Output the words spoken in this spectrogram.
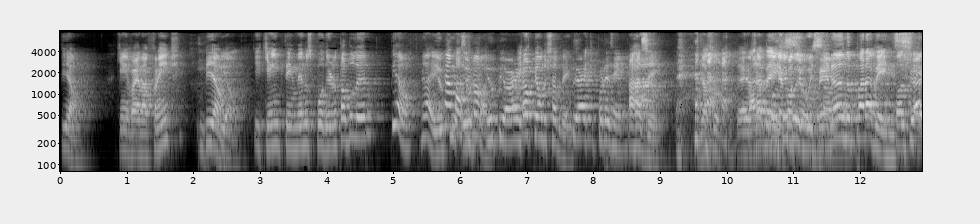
Peão. Quem vai na frente? Peão. Peão. E quem tem menos poder no tabuleiro? Peão. Não, e, o, É a pi- massa e de o- e o pior é É que, o peão do o xadrez. pior é que, por exemplo, Arrasei. Já sou, é, já Parabéns, minha Fernando. contribuição. Fernando, parabéns. O pior de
